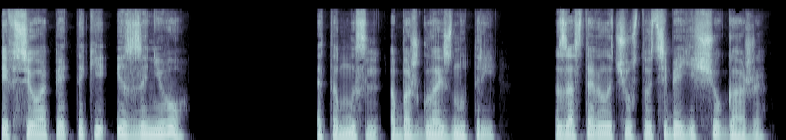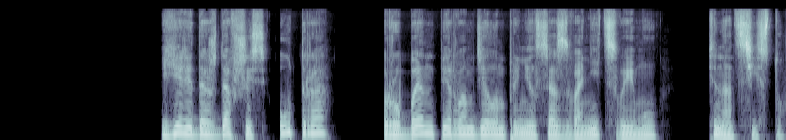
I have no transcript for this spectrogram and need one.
И все опять-таки из-за него. Эта мысль обожгла изнутри, заставила чувствовать себя еще гаже. Еле дождавшись утра, Рубен первым делом принялся звонить своему финансисту.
